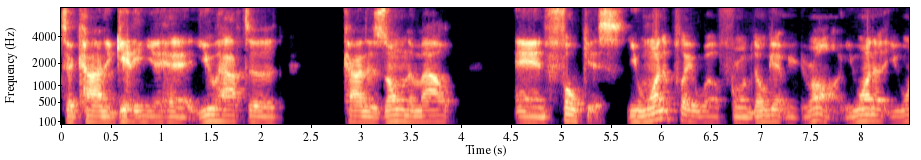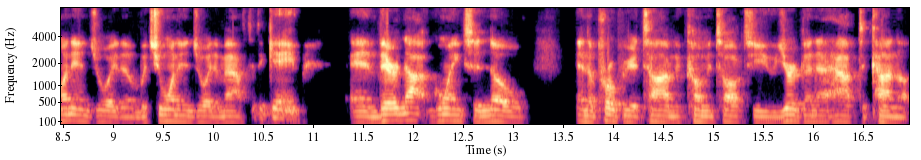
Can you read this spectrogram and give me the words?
to kind of get in your head. You have to kind of zone them out and focus. You want to play well for them. Don't get me wrong. You want to you want to enjoy them, but you want to enjoy them after the game. And they're not going to know an appropriate time to come and talk to you. You're gonna have to kind of,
